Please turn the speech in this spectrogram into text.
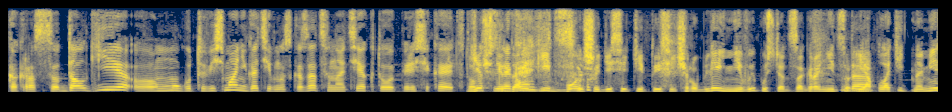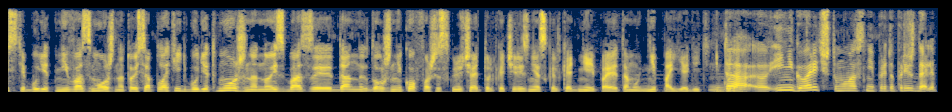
как раз долги э, могут весьма негативно сказаться на тех, кто пересекает в том Если числе долги границу. больше 10 тысяч рублей, не выпустят за границу, Да. и оплатить на месте будет невозможно. То есть оплатить будет можно, но из базы данных должников ваш исключать только через несколько дней, поэтому не поедете никуда. Да, э, и не говорите, что мы вас не предупреждали.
